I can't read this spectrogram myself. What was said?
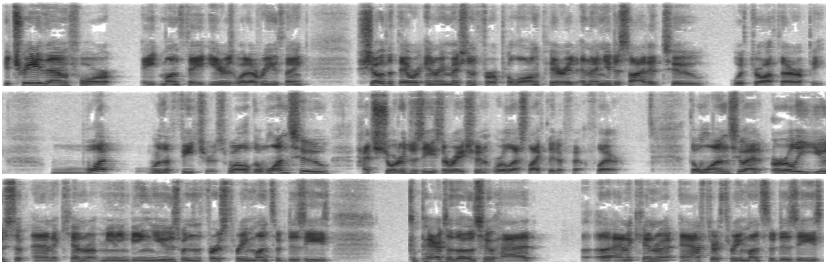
you treated them for eight months to eight years, whatever you think, showed that they were in remission for a prolonged period, and then you decided to withdraw therapy. What were the features? Well, the ones who had shorter disease duration were less likely to flare. The ones who had early use of anakinra, meaning being used within the first three months of disease, compared to those who had uh, anakinra after three months of disease,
